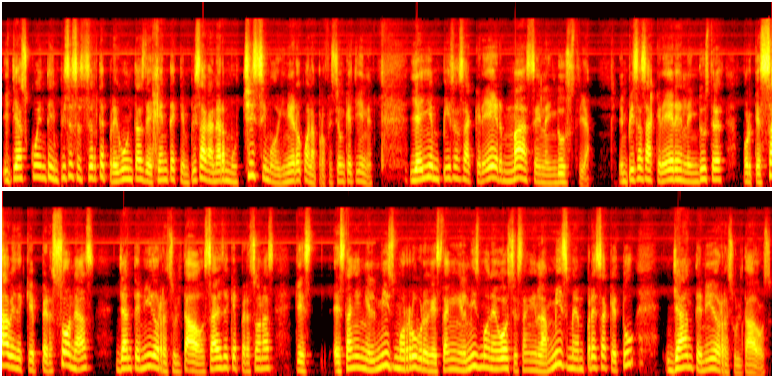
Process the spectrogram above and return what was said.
Y te das cuenta y empiezas a hacerte preguntas de gente que empieza a ganar muchísimo dinero con la profesión que tiene. Y ahí empiezas a creer más en la industria. Empiezas a creer en la industria porque sabes de que personas ya han tenido resultados, sabes de que personas que están en el mismo rubro, que están en el mismo negocio, están en la misma empresa que tú, ya han tenido resultados.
